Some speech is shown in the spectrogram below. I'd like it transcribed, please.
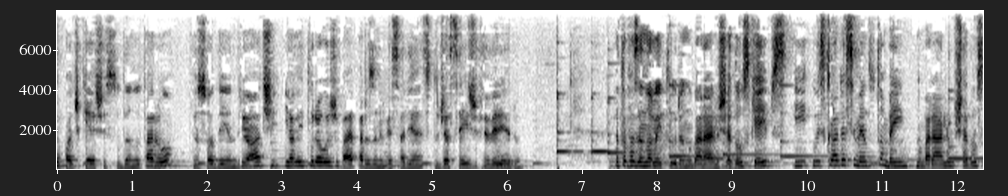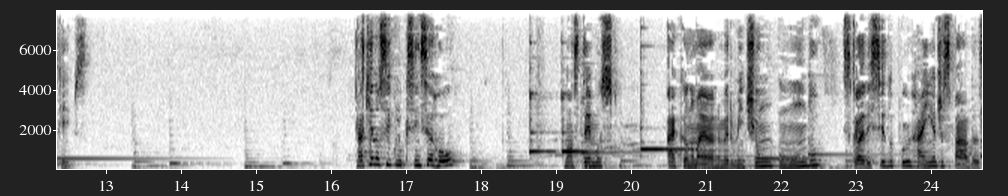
é o podcast Estudando o Tarô. Eu sou a Dei Andriotti e a leitura hoje vai para os aniversariantes do dia 6 de fevereiro. Eu estou fazendo a leitura no baralho Shadowscapes e o esclarecimento também no baralho Shadowscapes. Aqui no ciclo que se encerrou, nós temos Arcano Maior número 21, o Mundo, esclarecido por Rainha de Espadas.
